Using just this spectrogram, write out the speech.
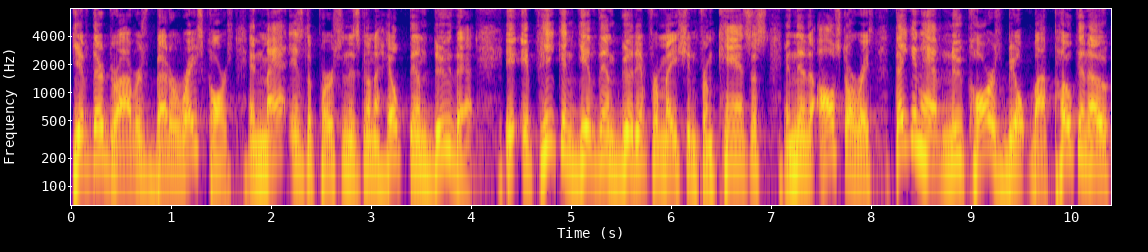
give their drivers better race cars. And Matt is the person that's going to help them do that. If he can give them good information from Kansas and then the All Star race, they can have new cars built by Pocono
